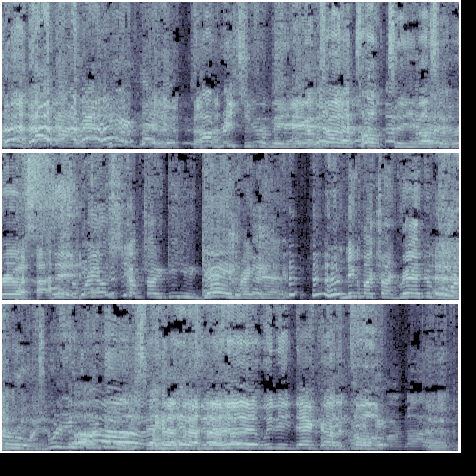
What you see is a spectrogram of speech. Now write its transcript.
around here, buddy. Stop reaching for me, nigga. I'm trying to talk to you about some real On some shit. real shit, I'm trying to give you the game right now. A nigga might try to grab your corduroys. What do you want to See, boys in the hood, we need that kind of Oh talk. my god.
